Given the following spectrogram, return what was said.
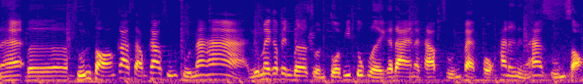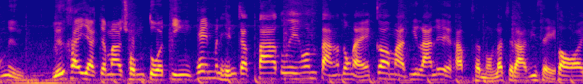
นะฮะ เบอร์ 029390055 หรือไม่ก็เป็นเบอร์ส่วนตัวพี่ตุ๊กเลยก็ได้นะครับ0865115021 หรือใครอยากจะมาชมตัวจริงให้มันเห็นกับตาตัวเองว่ามันต่างกันตรงไหนก็มาที่ร้านได้เลยครับถนนรัชดาพิเศษซอย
